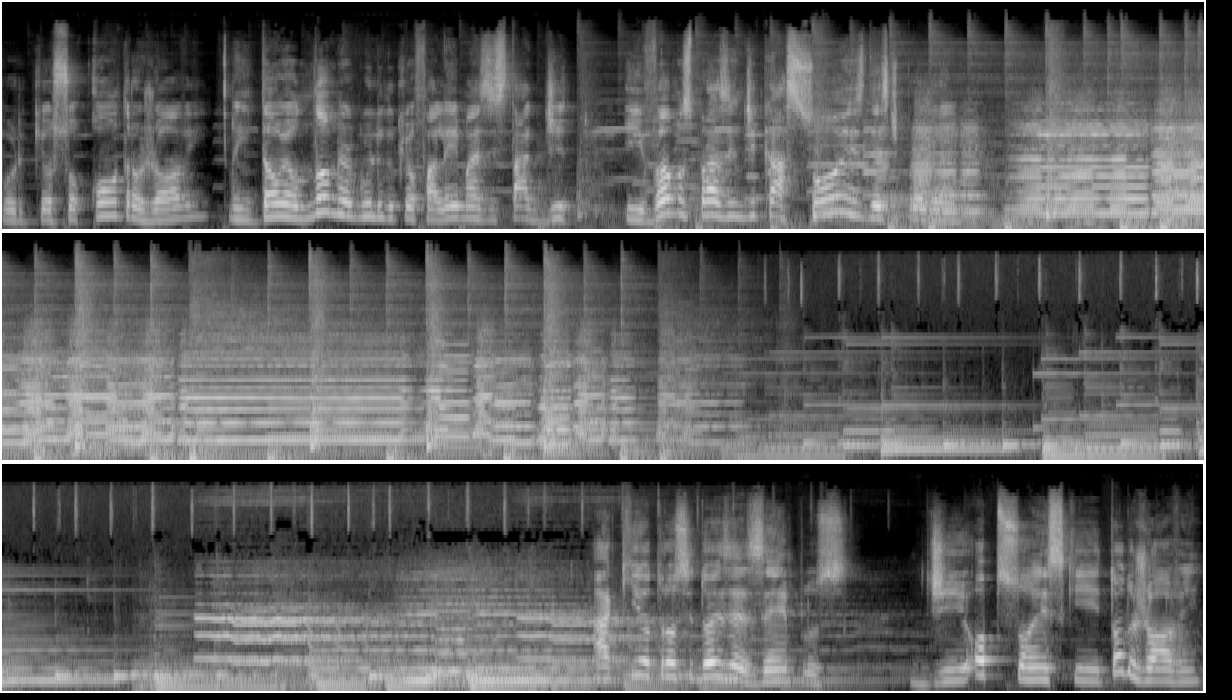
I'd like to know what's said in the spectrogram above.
porque eu sou contra o jovem. Então eu não me orgulho do que eu falei, mas está dito. E vamos para as indicações deste programa. Aqui eu trouxe dois exemplos de opções que todo jovem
